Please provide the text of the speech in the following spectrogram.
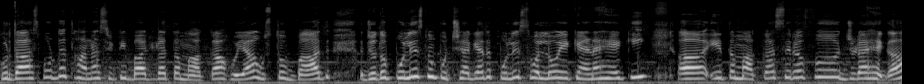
ਗੁਰਦਾਸਪੁਰ ਦੇ ਥਾਣਾ ਸਿਟੀ ਬਾਅਦ ਜਿਹੜਾ ਧਮਾਕਾ ਹੋਇਆ, ਉਸ ਤੋਂ ਬਾਅਦ ਜਦੋਂ ਪੁਲਿਸ ਨੂੰ ਪੁੱਛਿਆ ਗਿਆ ਤੇ ਪੁਲਿਸ ਵੱਲੋਂ ਇਹ ਕਹਿਣਾ ਹੈ ਕਿ ਇਹ ਧਮਾਕਾ ਸਿਰਫ ਜਿਹੜਾ ਹੈਗਾ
